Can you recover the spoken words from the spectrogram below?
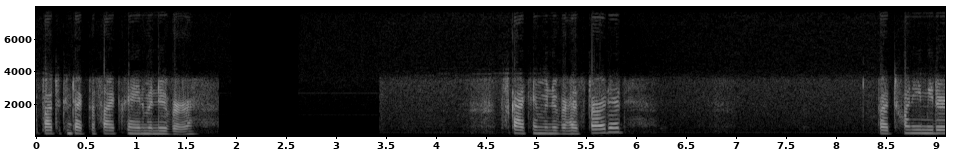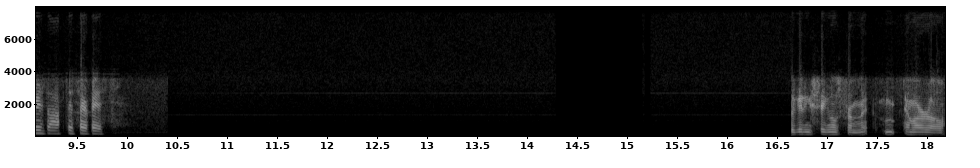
about to conduct the sky crane maneuver. Sky crane maneuver has started, about 20 meters off the surface. We're getting signals from MRO.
